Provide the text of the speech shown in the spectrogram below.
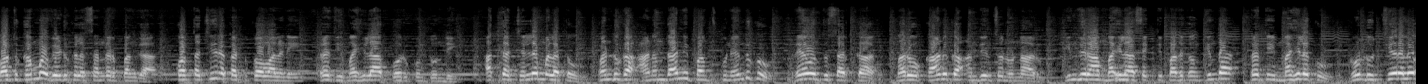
బతుకమ్మ వేడుకల సందర్భంగా కొత్త చీర కట్టుకోవాలని ప్రతి మహిళ కోరుకుంటుంది. అక్క చెల్లెమ్మలతో పండుగ ఆనందాన్ని పంచుకునేందుకు రేవంత్ సర్కార్ మరో కానుక అందించనున్నారు. ఇందిరా మహిళా శక్తి పథకం కింద ప్రతి మహిళకు రెండు చీరలు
